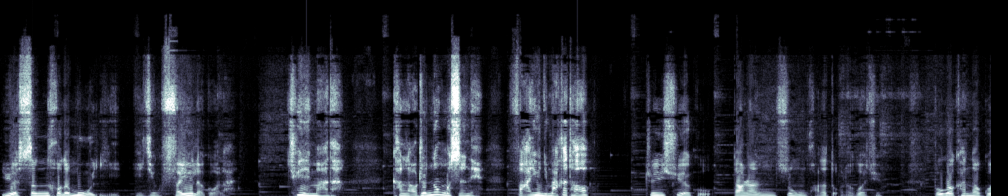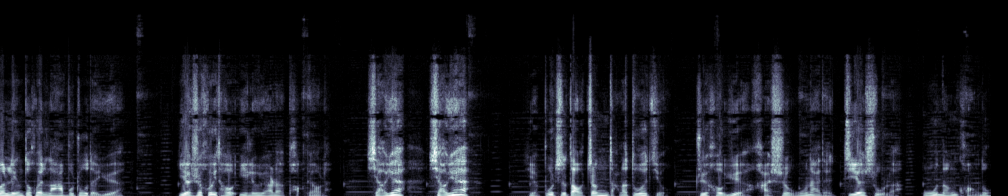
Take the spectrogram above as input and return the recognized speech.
月身后的木椅已经飞了过来。去你妈的！看老子弄死你！发育你妈个头！至于血骨，当然顺滑的躲了过去。不过看到关灵都会拉不住的月，也是回头一溜烟的跑掉了。小月，小月，也不知道挣扎了多久，最后月还是无奈的结束了无能狂怒。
